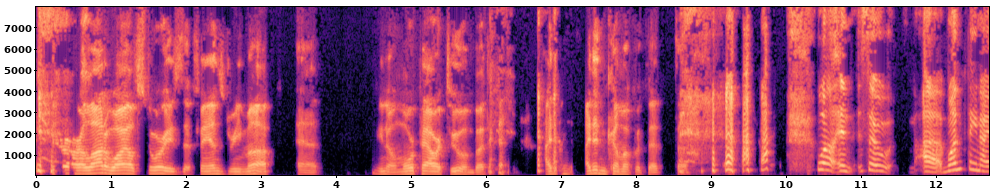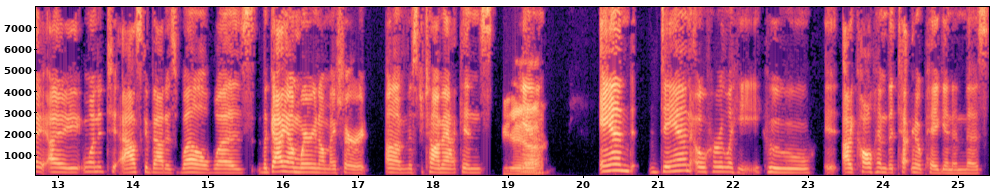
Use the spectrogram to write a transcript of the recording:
there are a lot of wild stories that fans dream up, and you know, more power to them. But I didn't, I didn't come up with that. Uh... well, and so uh, one thing I, I wanted to ask about as well was the guy I'm wearing on my shirt, um, Mr. Tom Atkins. Yeah. And, and Dan O'Herlihy, who I call him the techno pagan in this.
